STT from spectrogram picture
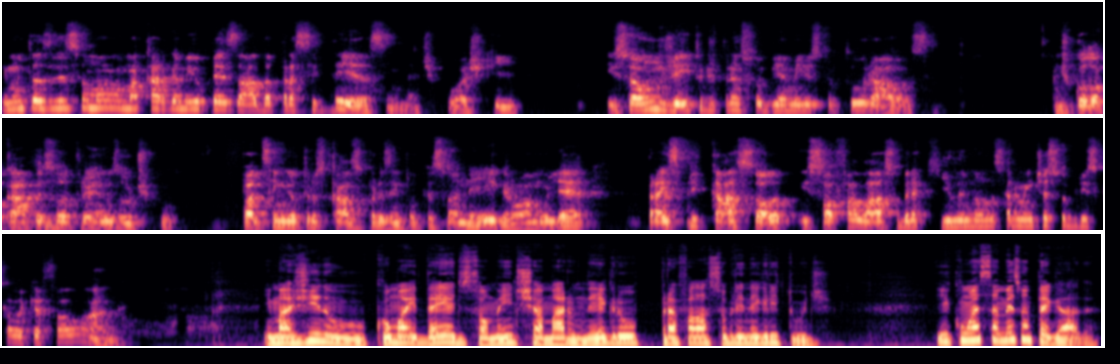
E muitas vezes é uma, uma carga meio pesada para se ter, assim, né? Tipo, acho que isso é um jeito de transfobia meio estrutural, assim, de colocar a pessoa trans ou tipo pode ser em outros casos, por exemplo, a pessoa negra ou a mulher para explicar só e só falar sobre aquilo e não necessariamente é sobre isso que ela quer falar, né? Imagino como a ideia de somente chamar o negro para falar sobre negritude. E com essa mesma pegada,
